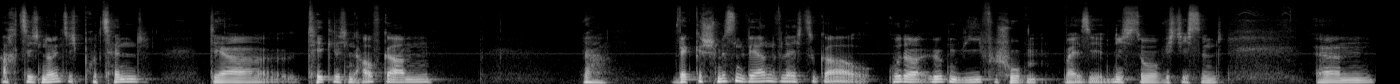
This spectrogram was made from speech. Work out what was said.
80, 90 Prozent der täglichen Aufgaben ja, weggeschmissen werden vielleicht sogar oder irgendwie verschoben, weil sie nicht so wichtig sind. Ähm,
